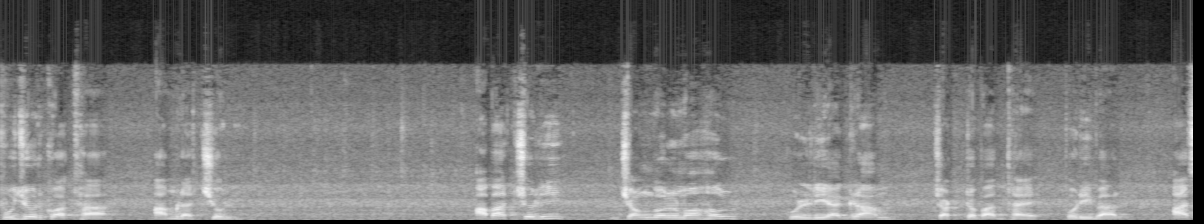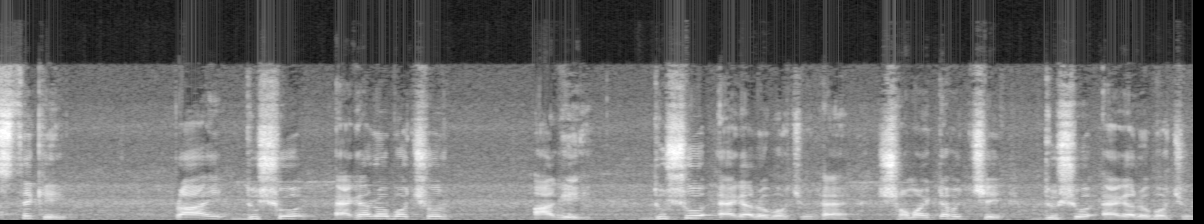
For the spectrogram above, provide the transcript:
পুজোর কথা আমরা চলি। আবার চলি জঙ্গলমহল কুলডিয়া গ্রাম চট্টোপাধ্যায় পরিবার আজ থেকে প্রায় দুশো এগারো বছর আগে দুশো এগারো বছর হ্যাঁ সময়টা হচ্ছে দুশো এগারো বছর।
